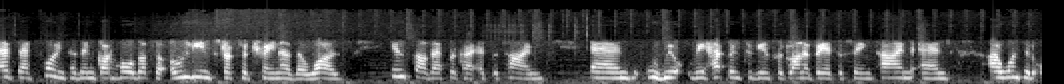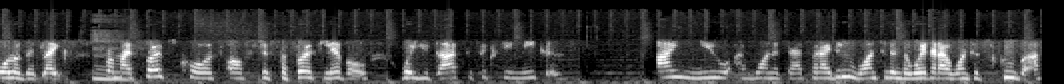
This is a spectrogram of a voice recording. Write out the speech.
at that point, I then got hold of the only instructor trainer there was in South Africa at the time. And we we happened to be in Sodwana Bay at the same time, and I wanted all of it. Like mm. from my first course of just the first level, where you dive to 16 meters, I knew I wanted that, but I didn't want it in the way that I wanted scuba.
